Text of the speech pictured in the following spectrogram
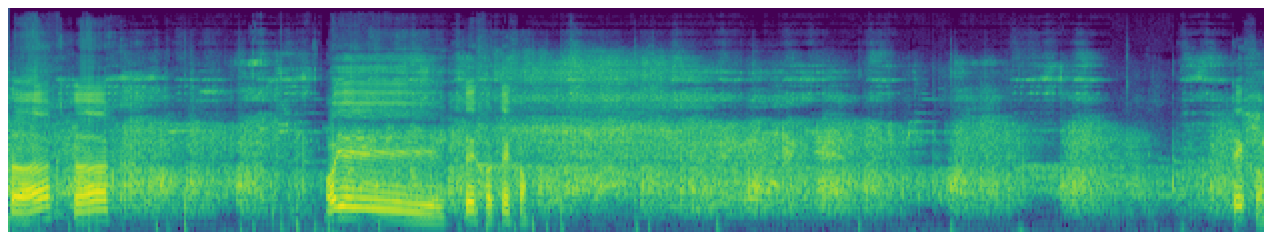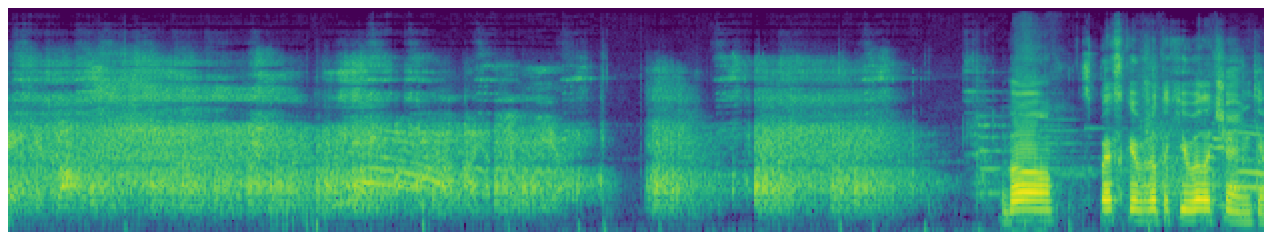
Так, так. Ой-ой-ой, тихо, тихо. Тихо. Да, списки вже такі величенькі.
